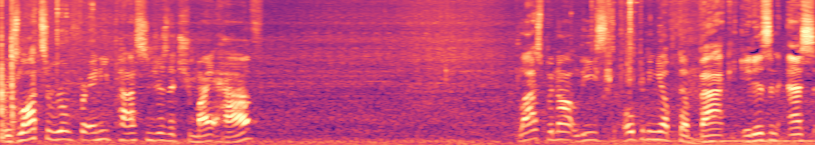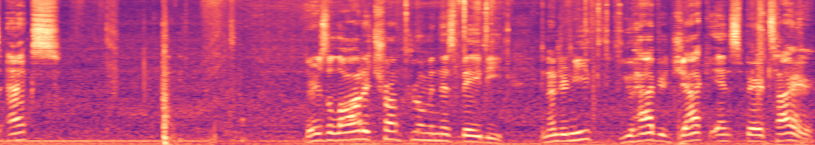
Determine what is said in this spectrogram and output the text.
There's lots of room for any passengers that you might have. Last but not least, opening up the back, it is an SX. There's a lot of trunk room in this baby. And underneath, you have your jack and spare tire.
